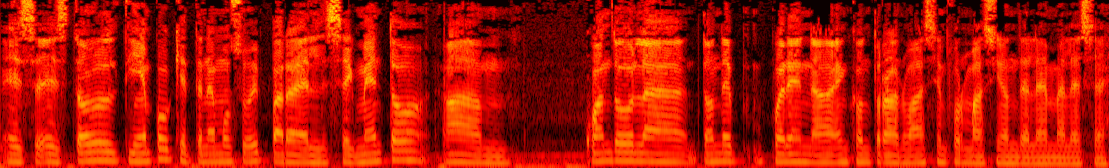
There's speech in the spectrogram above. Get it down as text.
Es, es todo el tiempo que tenemos hoy para el segmento. Um, ¿Cuándo la, dónde pueden uh, encontrar más información del MLC?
